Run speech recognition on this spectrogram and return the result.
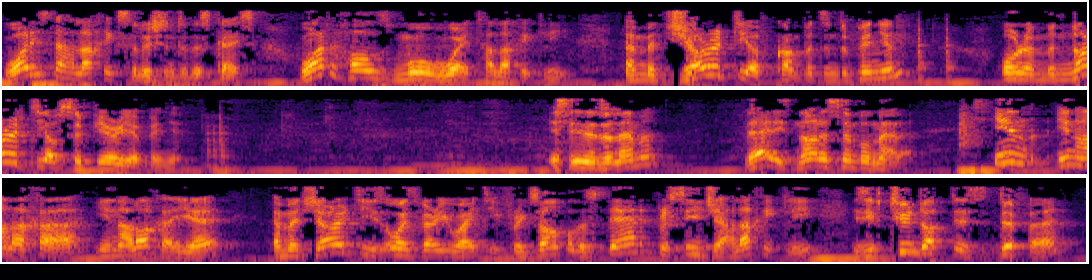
what is the halachic solution to this case? What holds more weight halachically? A majority of competent opinion or a minority of superior opinion? You see the dilemma? That is not a simple matter. In, in halacha, in halacha, yeah, a majority is always very weighty. For example, the standard procedure halachically is if two doctors differ,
